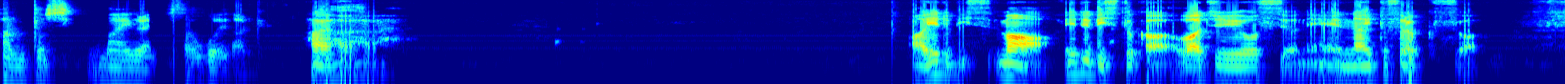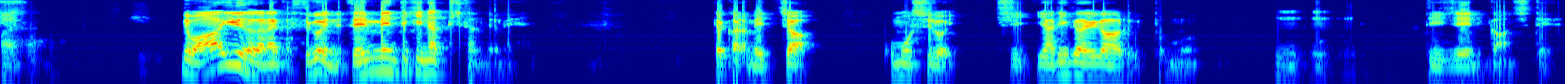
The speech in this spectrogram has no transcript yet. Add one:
半年前ぐらいにした覚えがある。はいはいはい。あ、エルビス。まあ、エルビスとかは重要っすよね。ナイトスラックスは。はいはい。でも、ああいうのがなんかすごいね、全面的になってきたんだよね。だからめっちゃ面白いし、やりがいがあると思う。うんうん。DJ に関して。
